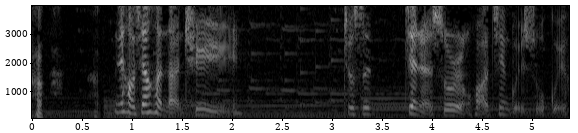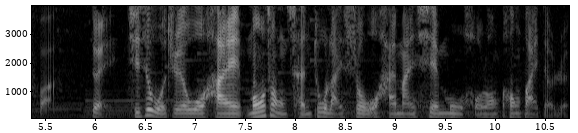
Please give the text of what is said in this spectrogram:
你好像很难去，就是见人说人话，见鬼说鬼话。对，其实我觉得我还某种程度来说，我还蛮羡慕喉咙空白的人。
